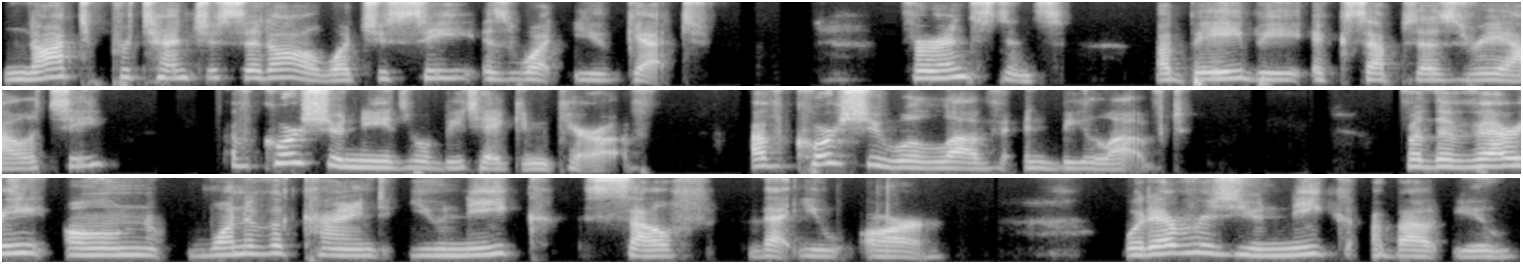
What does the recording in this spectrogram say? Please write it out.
not pretentious at all. What you see is what you get. For instance, a baby accepts as reality. Of course, your needs will be taken care of. Of course, you will love and be loved for the very own one of a kind, unique self that you are. Whatever is unique about you,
